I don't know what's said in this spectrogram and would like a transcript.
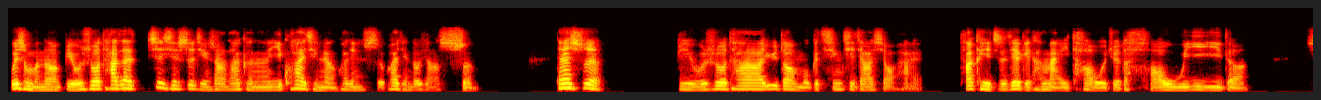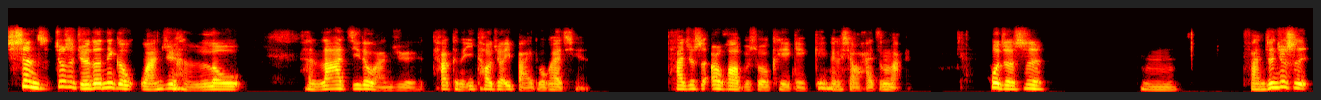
为什么呢？比如说她在这些事情上，她可能一块钱、两块钱、十块钱都想省，但是比如说她遇到某个亲戚家小孩，他可以直接给他买一套，我觉得毫无意义的。甚至就是觉得那个玩具很 low、很垃圾的玩具，他可能一套就要一百多块钱，他就是二话不说可以给给那个小孩子买，或者是，嗯，反正就是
